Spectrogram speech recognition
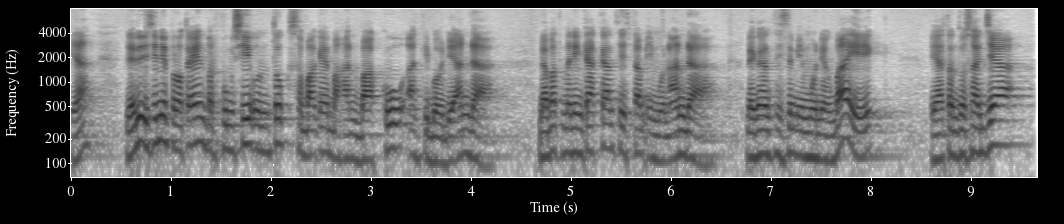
Ya. Jadi di sini protein berfungsi untuk sebagai bahan baku antibodi Anda. Dapat meningkatkan sistem imun Anda dengan sistem imun yang baik, ya tentu saja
